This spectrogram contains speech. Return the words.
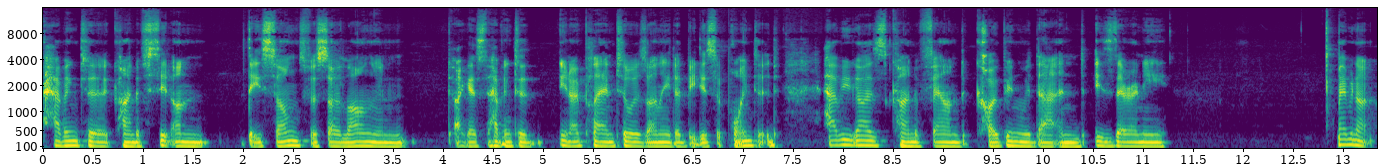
having to kind of sit on these songs for so long and I guess having to, you know, plan tours only to be disappointed. Have you guys kind of found coping with that? And is there any, maybe not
